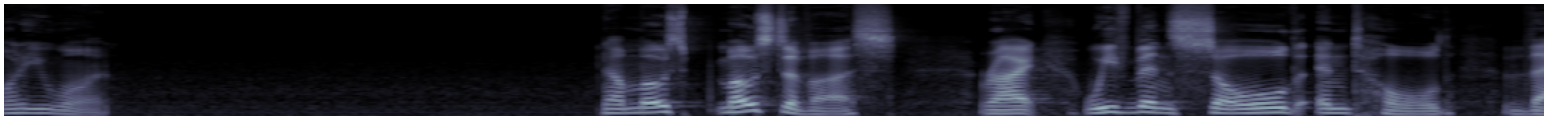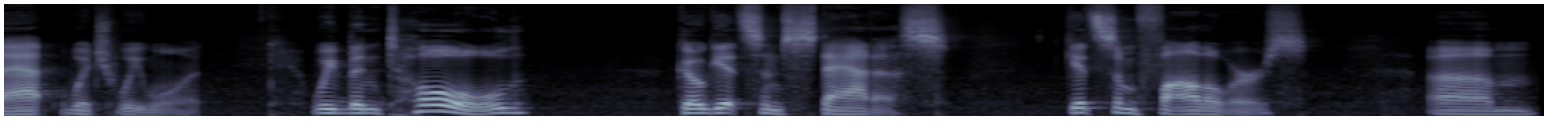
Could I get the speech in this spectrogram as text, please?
What do you want? Now, most, most of us, right, we've been sold and told that which we want. We've been told go get some status, get some followers, um,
